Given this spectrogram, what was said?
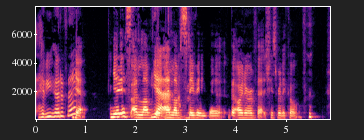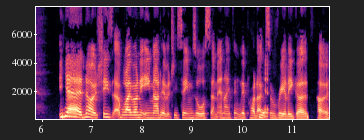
Have you heard of that? Yeah. Yes, I love yeah. That. I love Stevie, the the owner of that. She's really cool. yeah, no, she's well, I've only emailed her, but she seems awesome, and I think their products yeah. are really good. So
